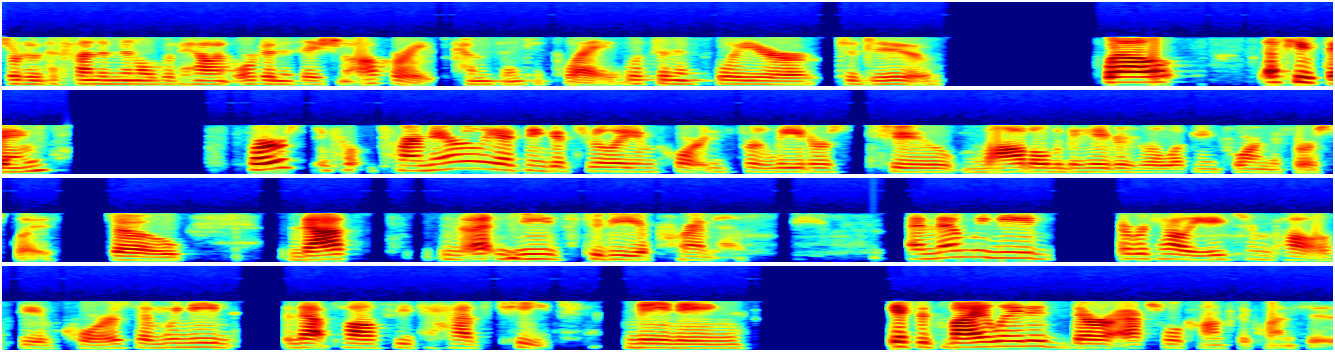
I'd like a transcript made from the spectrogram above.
sort of the fundamentals of how an organization operates comes into play. What's an employer to do? Well, a few things first, primarily, I think it's really important for leaders to model the behaviors we're looking for in the first place. So that's that needs to be a premise. And then we need a retaliation policy, of course, and we need that policy to have teeth, meaning if it's violated, there are actual consequences.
